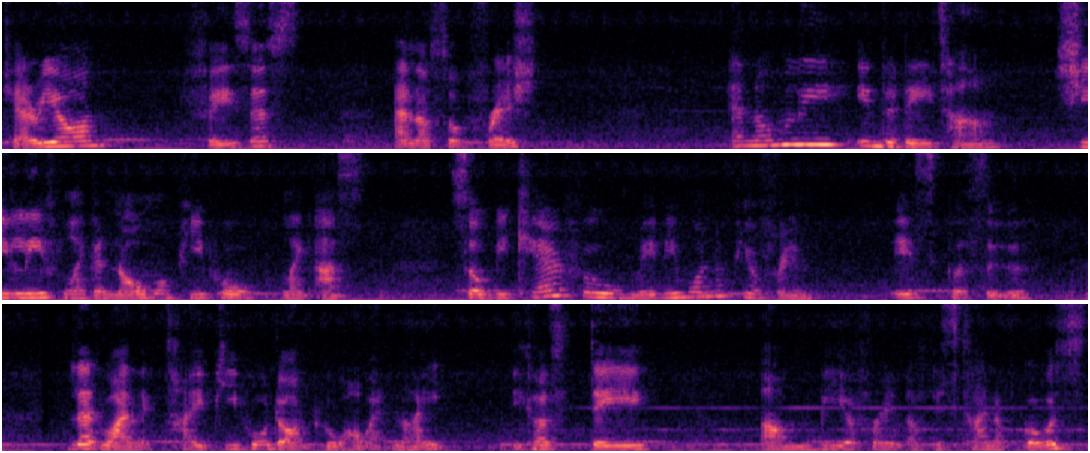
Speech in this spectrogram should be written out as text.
carrion, faces, and also fresh. And normally in the daytime, she live like a normal people like us. So be careful, maybe one of your friend is Kra Sue. That's why like Thai people don't go out at night because they um, be afraid of this kind of ghost.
